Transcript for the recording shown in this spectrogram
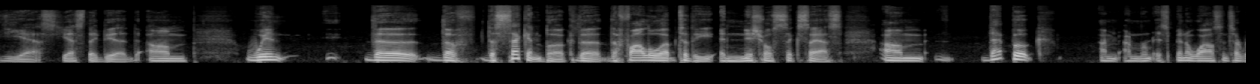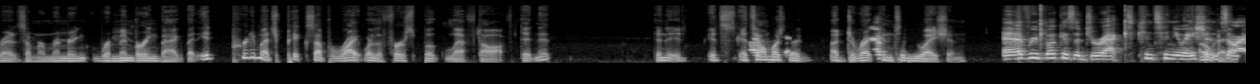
Yes, yes, they did. Um, when the the the second book, the the follow up to the initial success, um, that book I'm, I'm it's been a while since I read it, so I'm remembering remembering back, but it pretty much picks up right where the first book left off, didn't it? Then it it's it's almost a, a direct every, continuation. Every book is a direct continuation. Okay. So I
